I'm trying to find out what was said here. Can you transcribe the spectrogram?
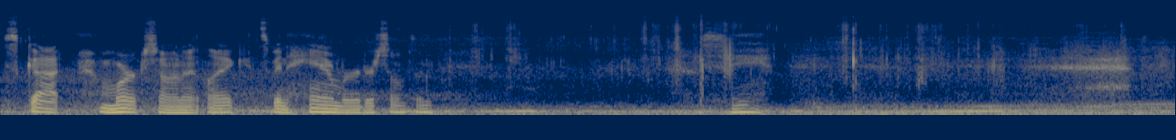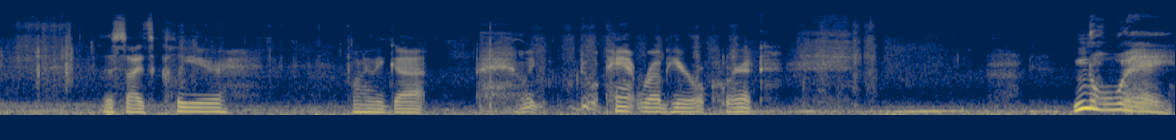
It's got marks on it like it's been hammered or something. Let's see. This side's clear. What have we got? Let me do a pant rub here real quick. No way!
